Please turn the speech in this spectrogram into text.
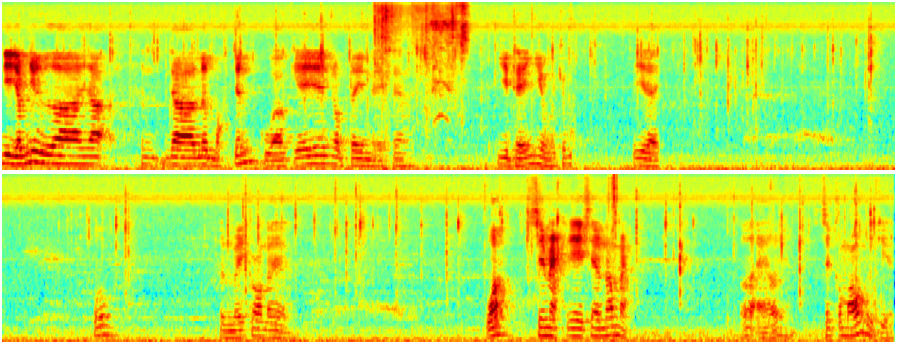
nhìn giống như uh, uh, lên bậc chính của cái công ty này sao? Nhìn thấy nhiều cái cái gì đây? Ô hình mấy con đây à? Quá xe mặt gì? Sao nó mặt ớ ảo vậy. Sẽ có máu rồi kìa?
